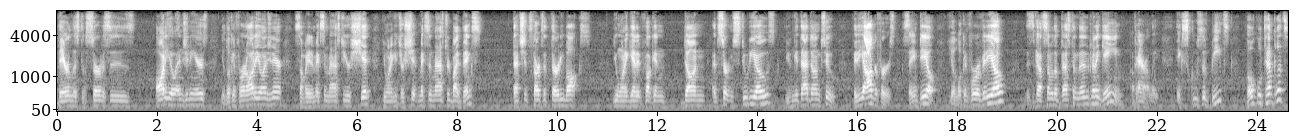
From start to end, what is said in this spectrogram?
their list of services audio engineers. You're looking for an audio engineer, somebody to mix and master your shit. You want to get your shit mixed and mastered by Binks? That shit starts at 30 bucks. You want to get it fucking done at certain studios? You can get that done too. Videographers, same deal. You're looking for a video? This has got some of the best in the independent game, apparently. Exclusive beats, vocal templates.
